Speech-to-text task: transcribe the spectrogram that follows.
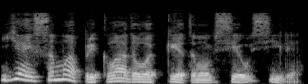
я и сама прикладывала к этому все усилия.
